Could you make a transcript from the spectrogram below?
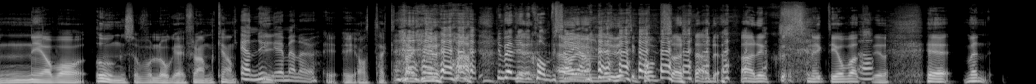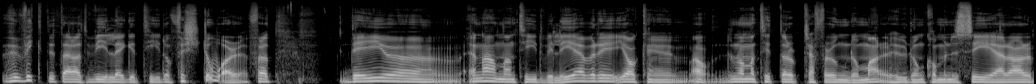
när jag var ung så låg jag i framkant. Ännu yngre menar du? Eh, Ja, tack. tack. Nu börjar vi bli kompisar Ja, igen. jag blev lite kompisar. Ja, det är snyggt jobbat Ja. Frida. Eh, Men hur viktigt är det att vi lägger tid och förstår? För att det är ju en annan tid vi lever i. Jag kan ju, ja, när man tittar och träffar ungdomar, hur de kommunicerar,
